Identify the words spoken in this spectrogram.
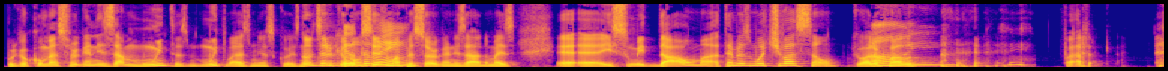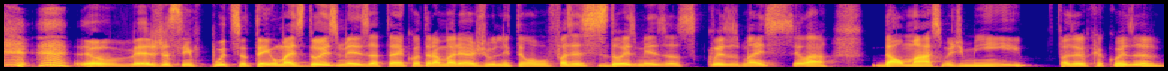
Porque eu começo a organizar muitas, muito mais minhas coisas. Não dizendo que eu, Eu não seja também. uma pessoa organizada, mas é, é, isso me dá uma, até mesmo motivação. Que eu olho e falo, Ai, para. eu vejo assim, putz, eu tenho mais dois meses até encontrar a Maria Júlia. Então eu vou fazer esses dois meses as coisas mais, sei lá, dar o máximo de mim e fazer com que a coisa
